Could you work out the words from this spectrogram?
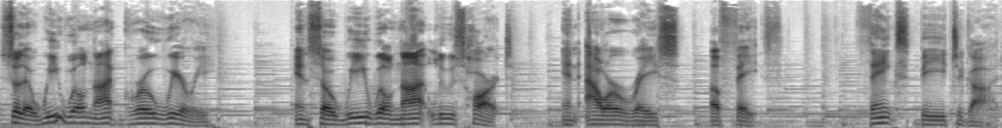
so that we will not grow weary and so we will not lose heart in our race of faith. Thanks be to God.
